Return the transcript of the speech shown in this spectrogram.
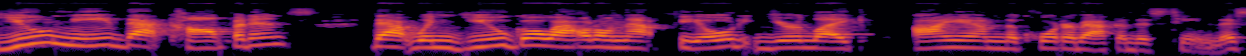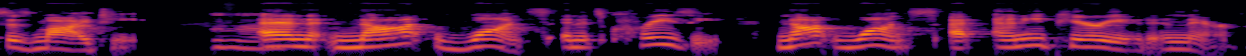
you need that confidence that when you go out on that field, you're like, I am the quarterback of this team. This is my team. Mhm. And not once, and it's crazy, not once at any period in there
